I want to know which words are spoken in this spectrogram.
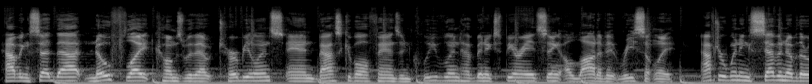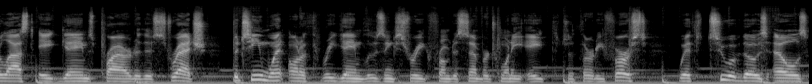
Having said that, no flight comes without turbulence, and basketball fans in Cleveland have been experiencing a lot of it recently. After winning seven of their last eight games prior to this stretch, the team went on a three game losing streak from December 28th to 31st, with two of those L's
